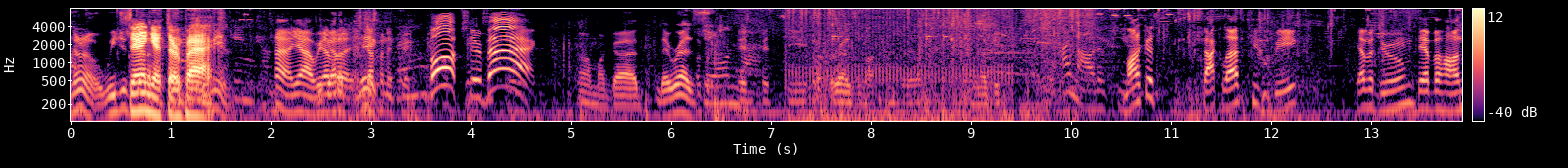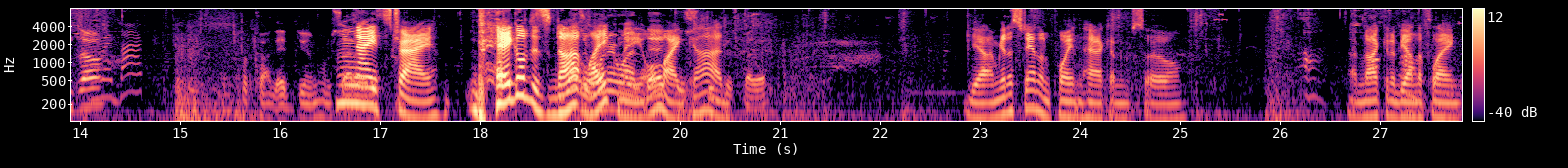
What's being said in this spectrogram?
Three, two, one. No, no, we just. Dang gotta it, they're pick. What do you back. mean? Incoming. Ah, yeah, we, We have gotta an pick. indefinite pick. Fuck, they're back! Oh my god. They res. ¿Qué? It fits you. They res. I'm out of here. Monica's back left, he's weak. They have a Doom, they have a Hanzo. right back. Oh god, they have Doom. I'm sorry. Nice try. Bagel does not like me. Oh dead? my god. shoot this fella. Yeah, I'm gonna stand on point and hack him. So I'm not gonna be on the flank.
